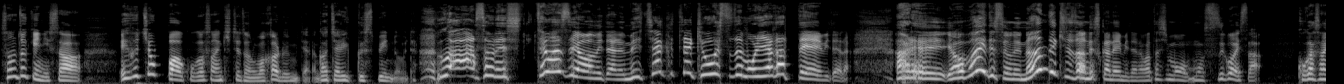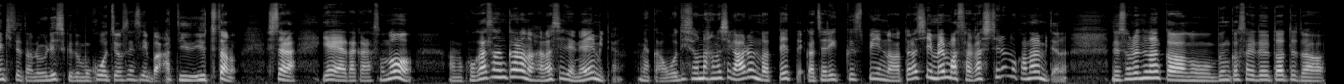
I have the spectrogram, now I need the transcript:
その時にさ、F チョッパー古賀さん来てたの分かる？みたいな。ガチャリックスピンのみたいな。うわーそれ知ってますよみたいな。めちゃくちゃ教室で盛り上がってみたいな。あれ、やばいですよね。なんで来てたんですかね？みたいな。私も、もうすごいさ、古賀さん来てたの嬉しくてもう校長先生にバーって言ってたの。そしたら、いやいや、だからその、あの、古賀さんからの話でね、みたいな。なんかオーディションの話があるんだってって、ガチャリックスピンの新しいメンバー探してるのかなみたいな。で、それでなんかあの、文化祭で歌ってた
